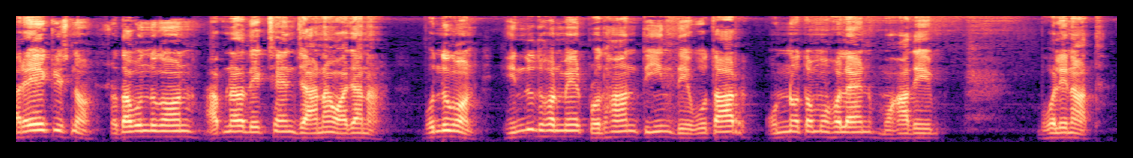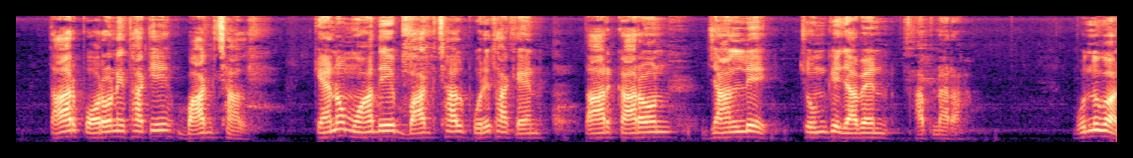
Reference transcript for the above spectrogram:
হরে কৃষ্ণ। শ্রোতা বন্ধুগণ, আপনারা দেখছেন জানা অজানা। বন্ধুগণ, হিন্দু ধর্মের প্রধান তিন দেবতার অন্যতম হলেন মহাদেব ভোলেনাথ। তার পরনে থাকে বাঘছাল। কেন মহাদেব বাঘছাল পরে থাকেন? তার কারণ জানলে চমকে যাবেন আপনারা। বন্ধুগণ,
